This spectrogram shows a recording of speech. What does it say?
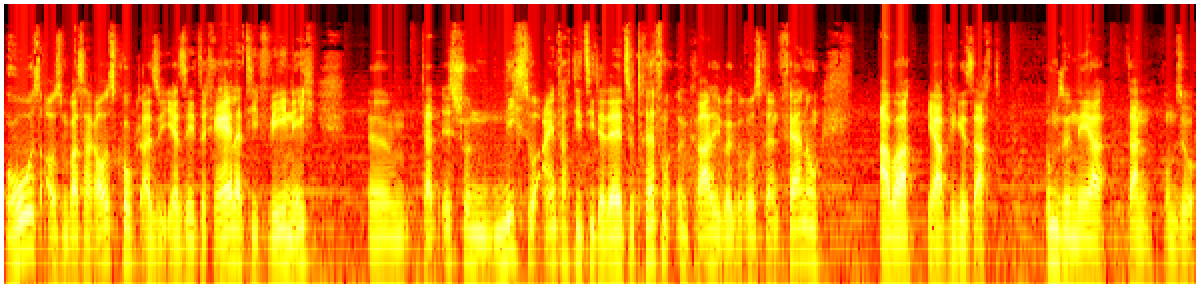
groß aus dem Wasser rausguckt. Also ihr seht relativ wenig. Ähm, das ist schon nicht so einfach, die Zitadelle zu treffen, gerade über größere Entfernung. Aber ja, wie gesagt, umso näher, dann umso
